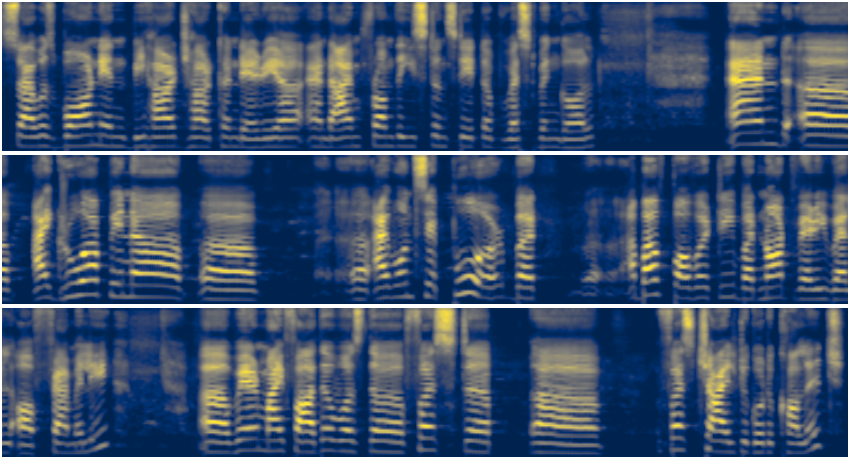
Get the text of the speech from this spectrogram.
So I was born in Bihar, Jharkhand area, and I'm from the eastern state of West Bengal. And uh, I grew up in a, uh, uh, I won't say poor, but uh, above poverty, but not very well off family uh, where my father was the first, uh, uh, first child to go to college.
